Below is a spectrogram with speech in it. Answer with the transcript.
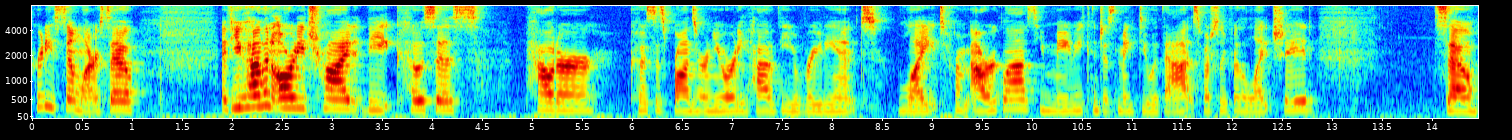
pretty similar. So if you haven't already tried the Kosas powder, Kosas bronzer, and you already have the Radiant light from Hourglass, you maybe can just make do with that, especially for the light shade. So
